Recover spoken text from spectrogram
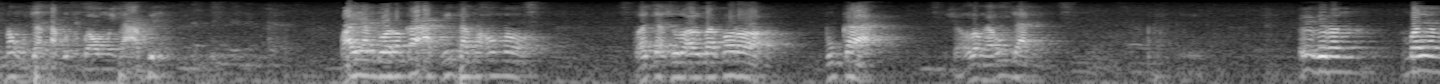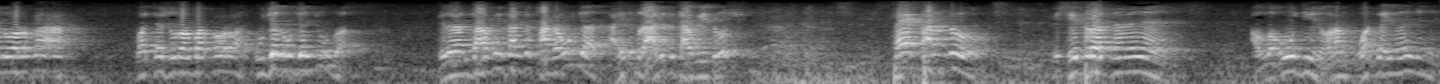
Emang hujan takut bawang ngambil cabai. Bayang dua rakaat minta sama Allah. Baca surah al-baqarah. Buka. Insya Allah nggak hujan. Eh, dengan bayang dua rakaat, baca surah Baqarah, hujan-hujan juga. Giliran cabai tancap kagak hujan, akhirnya beralih ke cabai terus. Setan tuh, istidrat namanya. Allah uji orang kuat gak imannya nih.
